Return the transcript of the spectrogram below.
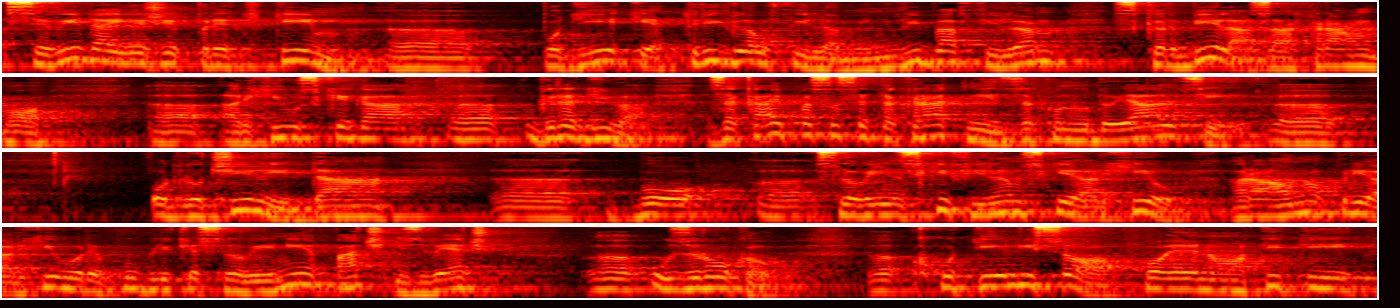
Seveda je že predtem podjetje Triglav Film in Viba Film skrbela za hrambo arhivskega uh, gradiva. Zakaj pa so se takratni zakonodajalci uh, odločili, da bo slovenski filmski arhiv ravno pri Arhivu Republike Slovenije pač iz več vzrokov. Hoteli so poenotiti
